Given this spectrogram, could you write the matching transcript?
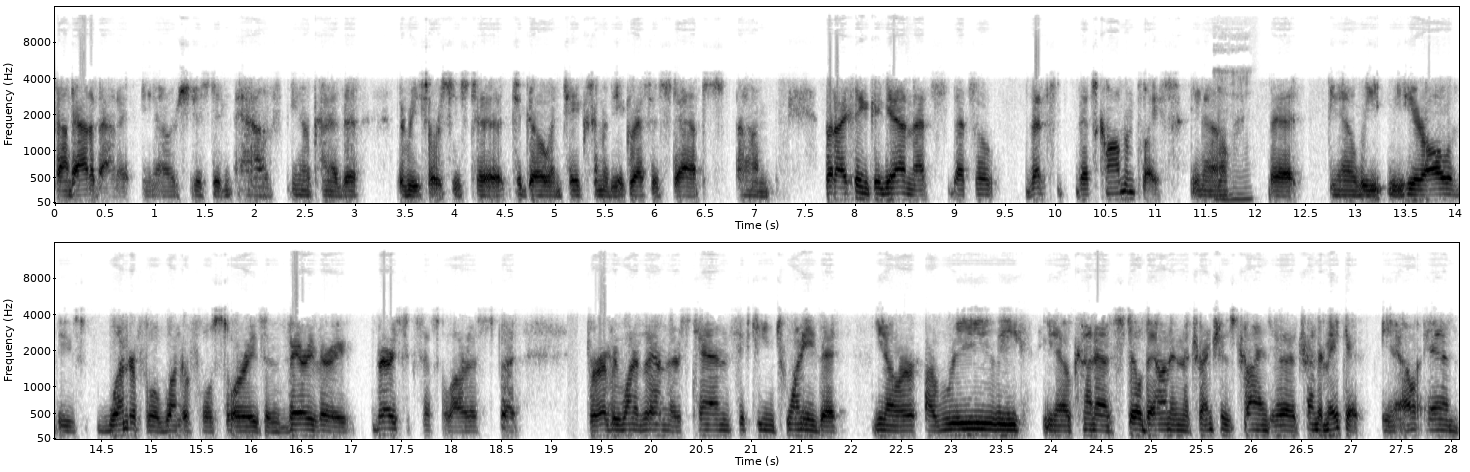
found out about it. You know, she just didn't have you know kind of the the resources to to go and take some of the aggressive steps. Um, but I think again, that's that's a that's that's commonplace. You know Mhm. that you know we we hear all of these wonderful wonderful stories of very very very successful artists, but for every one of them, there's 10, 15, 20 that you know are, are really you know kind of still down in the trenches trying to trying to make it. You know, and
